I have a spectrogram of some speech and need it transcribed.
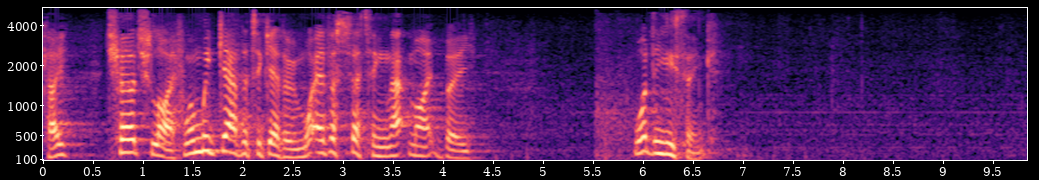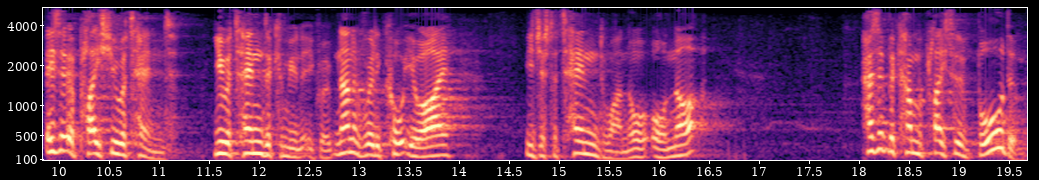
okay? Church life, when we gather together in whatever setting that might be, what do you think? Is it a place you attend? You attend a community group. None have really caught your eye. You just attend one or, or not. Has it become a place of boredom?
